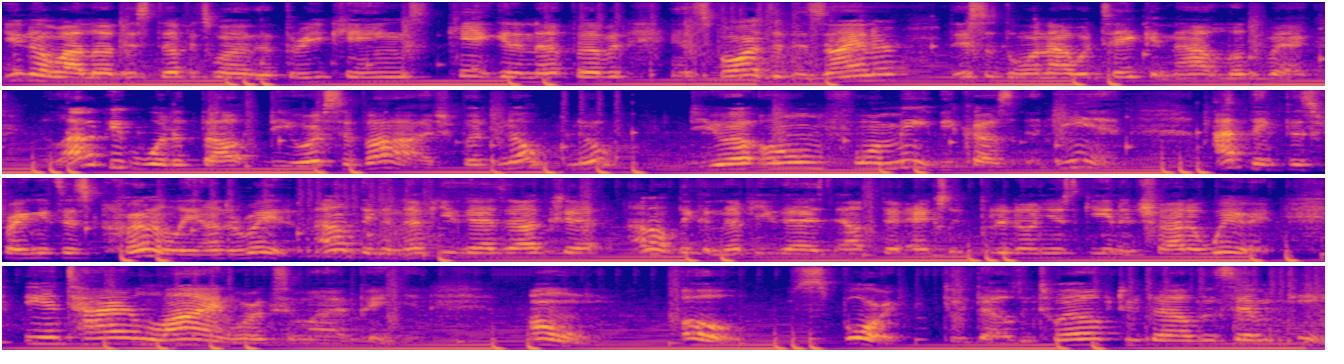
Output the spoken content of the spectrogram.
You know I love this stuff. It's one of the three kings. Can't get enough of it. And as far as the designer, this is the one I would take and not look back. A lot of people would have thought Dior Sauvage, but nope, nope Dior Homme for me because again, I think this fragrance is criminally underrated. I don't think enough of you guys out there, I don't think enough of you guys out there actually put it on your skin and try to wear it. The entire line works in my opinion. Homme, Oh, Sport, 2012, 2017,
